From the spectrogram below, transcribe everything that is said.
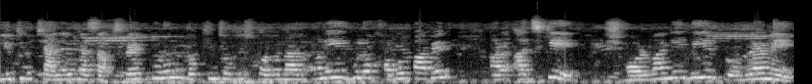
ইউটিউব চ্যানেলটা সাবস্ক্রাইব করুন। দক্ষিণ চব্বিশ পরগনার অনেকগুলো খবর পাবেন। আর আজকে সর্বানিধির প্রোগ্রামে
